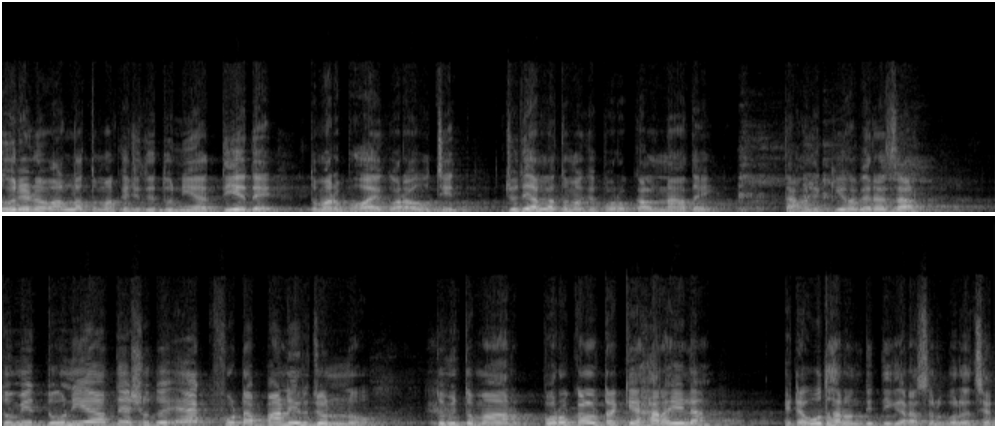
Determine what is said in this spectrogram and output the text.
ধরে নাও আল্লাহ তোমাকে যদি দুনিয়া দিয়ে দেয়, তোমার ভয় করা উচিত। যদি আল্লাহ তোমাকে পরকাল না দেয়, তাহলে কি হবে রেজাল্ট তুমি দুনিয়াতে শুধু এক ফোঁটা পানির জন্য তুমি তোমার পরকালটাকে হারাইলা। এটা উদাহরণ গিয়ে রাসুল বলেছেন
